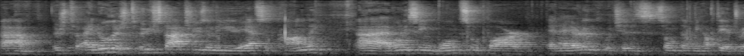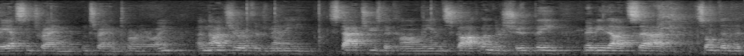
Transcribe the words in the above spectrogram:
Um, there's two, I know there's two statues in the US of Connolly. Uh, I've only seen one so far in Ireland, which is something we have to address and try and, and try and turn around. I'm not sure if there's many statues to Connolly in Scotland. There should be. Maybe that's uh, something that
